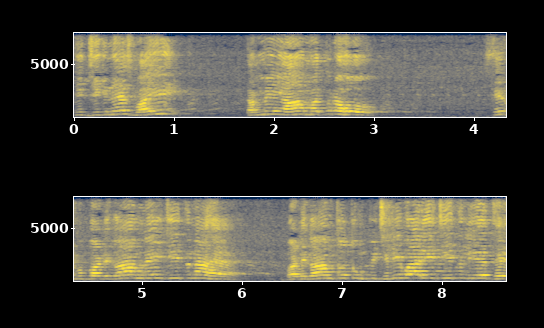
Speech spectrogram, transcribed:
कि जिग्नेश भाई तब में यहाँ मत रहो। सिर्फ़ बडगाम नहीं जीतना है। बडगाम तो तुम पिछली बार ही जीत लिए थे।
